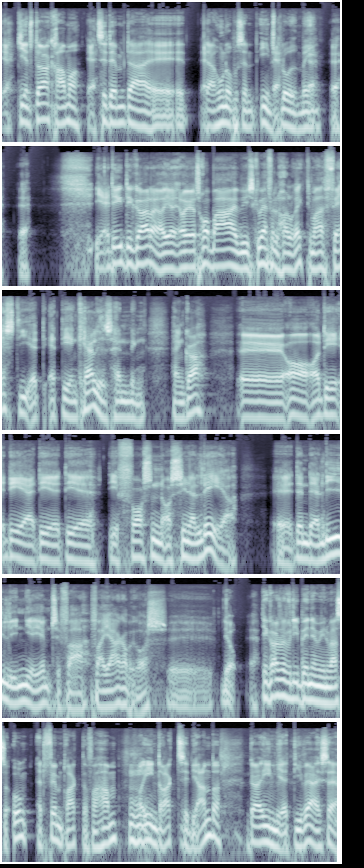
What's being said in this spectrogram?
Ja. giver en større krammer Ja. til dem, der, øh, der er 100% ens blod med ja, en. ja, ja. Ja, det, det gør der, og jeg, og jeg tror bare, at vi skal i hvert fald holde rigtig meget fast i, at, at det er en kærlighedshandling, han gør. Øh, og og det, det, er, det, er, det, er, det er for sådan at signalere øh, den der lige linje hjem til far, far Jacob, ikke også? Øh, Jo. Ja. Det kan godt være, fordi Benjamin var så ung, at fem dragter for ham Mhm. og en dragt til de andre, gør egentlig, at de hver især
